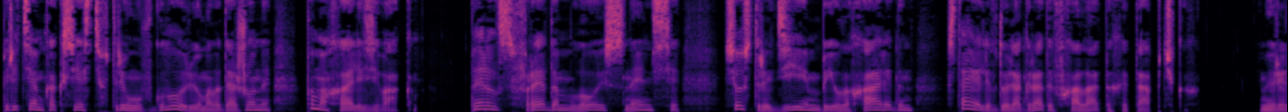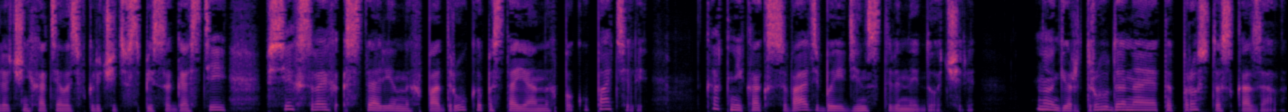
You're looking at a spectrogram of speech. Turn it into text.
Перед тем, как сесть в триумф Глорию, молодожены помахали зевакам. Перлс, Фредом, Лоис, Нэнси, сестры Дим, Бьюла Харриден стояли вдоль ограды в халатах и тапочках. Мюрель очень хотелось включить в список гостей всех своих старинных подруг и постоянных покупателей — как-никак свадьба единственной дочери. Но Гертруда на это просто сказала.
